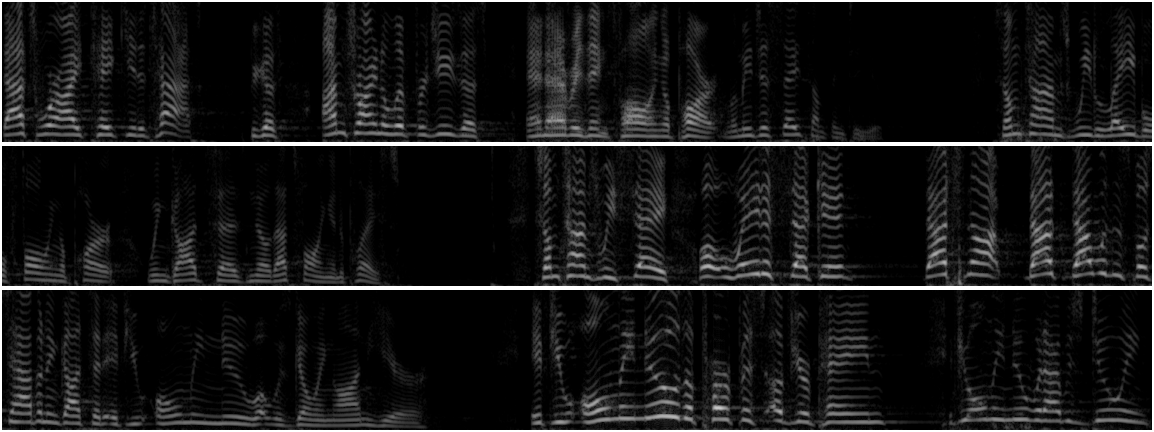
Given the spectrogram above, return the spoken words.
That's where I take you to task because I'm trying to live for Jesus and everything's falling apart. Let me just say something to you. Sometimes we label falling apart when God says, no, that's falling into place. Sometimes we say, oh, wait a second, that's not, that, that wasn't supposed to happen. And God said, if you only knew what was going on here, if you only knew the purpose of your pain, if you only knew what I was doing.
